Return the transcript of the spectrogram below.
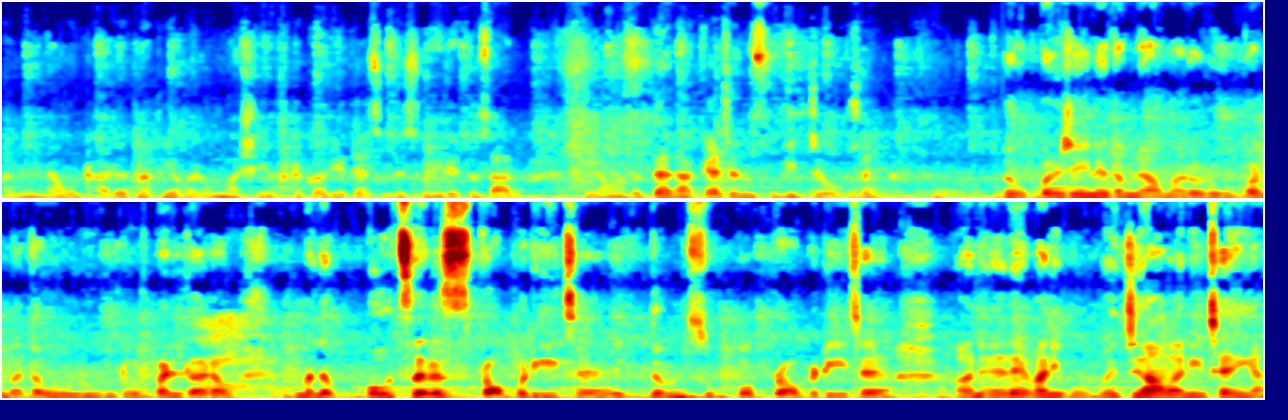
અને એને ઉઠાડ્યો જ નથી. હવે રૂમમાં શિફ્ટ કરીએ. ત્યાં સુધી સૂઈ રહે તો સારું. એ અમે બધા થાક્યા છે તો સૂઈ જ જવું છે. ઉપર જઈને તમને અમારો રૂમ પણ બતાવું. રૂમ ટૂર પણ કરાવું. મતલબ બહુ જ સરસ પ્રોપર્ટી છે, એકદમ સુપર પ્રોપર્ટી છે. અને રહેવાની બહુ મજા આવવાની છે અહીંયા.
